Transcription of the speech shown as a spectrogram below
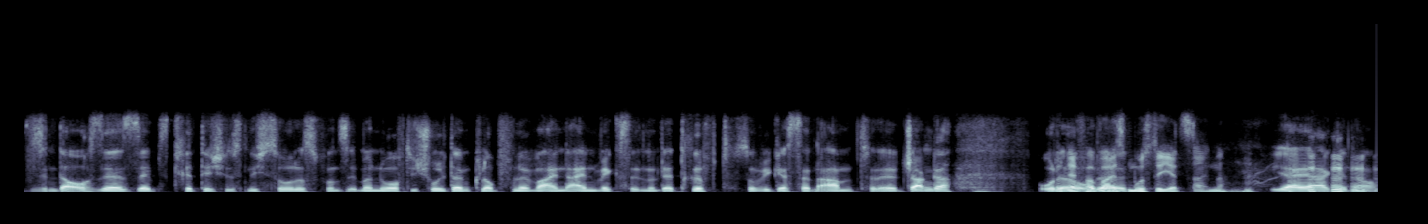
wir sind da auch sehr selbstkritisch. Ist nicht so, dass wir uns immer nur auf die Schultern klopfen, wenn wir einen einwechseln und der trifft, so wie gestern Abend äh, Djanga. Oder, der Verweis oder, musste jetzt sein, ne? Ja, ja, genau.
